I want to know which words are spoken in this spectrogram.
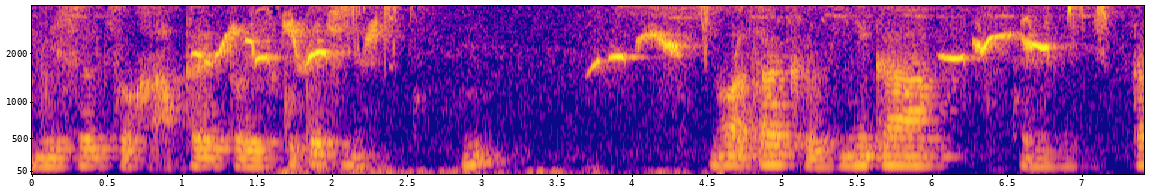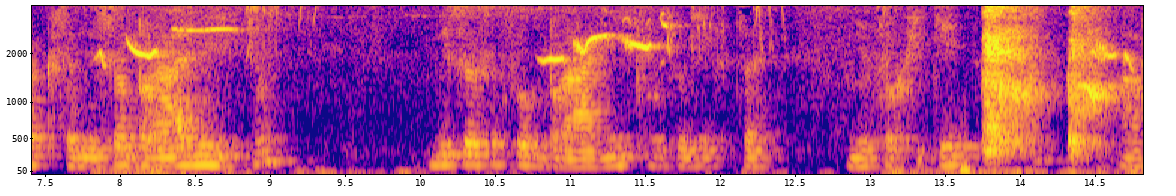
mysl, co chápe, to je skutečné. Hm? No a tak vzniká, eh, tak se mysl brání. Hm? Mysl se furt brání, protože chce něco chytit a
